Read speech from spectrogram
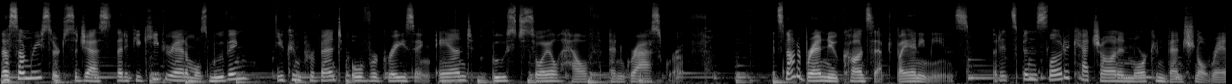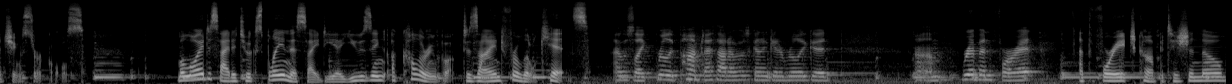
Now, some research suggests that if you keep your animals moving, you can prevent overgrazing and boost soil health and grass growth. It's not a brand new concept by any means, but it's been slow to catch on in more conventional ranching circles. Maloi decided to explain this idea using a coloring book designed for little kids. I was like really pumped. I thought I was gonna get a really good um, ribbon for it. At the 4 H competition, though,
